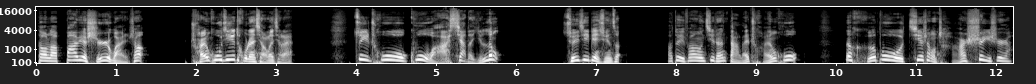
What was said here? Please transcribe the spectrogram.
到了八月十日晚上，传呼机突然响了起来。最初，库瓦吓得一愣，随即便寻思：啊，对方既然打来传呼，那何不接上茬试一试啊？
